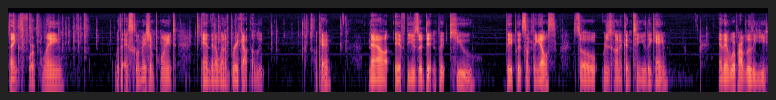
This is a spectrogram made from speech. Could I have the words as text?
thanks for playing with an exclamation point, and then I'm going to break out the loop. Okay. Now, if the user didn't put Q, they put something else. So we're just going to continue the game, and then we'll probably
